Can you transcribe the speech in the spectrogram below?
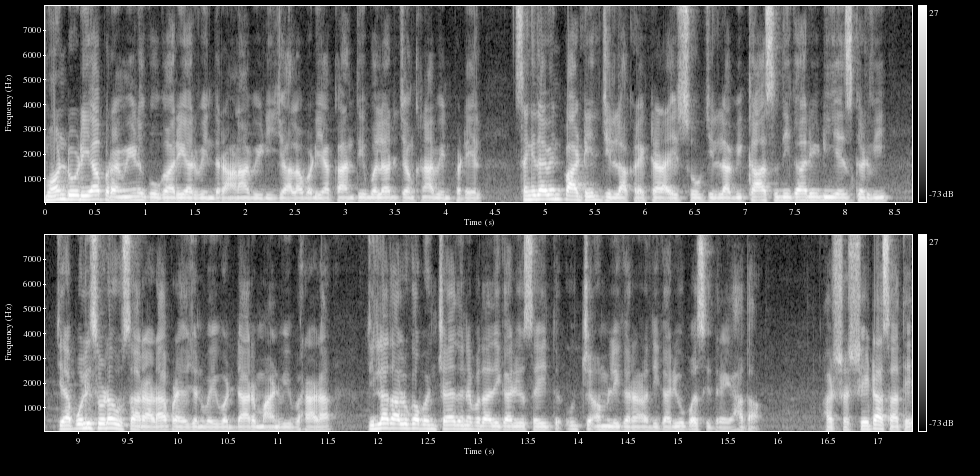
મોહન ડોડિયા, પ્રવીણ ગોગારી, અરવિંદ રાણા, વીડી ઝાલાવડિયા, કાંતિ બલર, જંખનાબેન પટેલ, સંગીતાબેન પાટીલ, જિલ્લા કલેક્ટર આયુષોક, જિલ્લા વિકાસ અધિકારી ડીએસ ગઢવી, જિલ્લા પોલીસ વડા ઉસારાડા પ્રયોજન વહીવટદાર માંડવી ભરાડા, જિલ્લા તાલુકા પંચાયત અને પદાધિકારીઓ સહિત ઉચ્ચ અમલીકરણ અધિકારીઓ ઉપસ્થિત રહ્યા હતા. હર્ષદ શેટા સાથે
